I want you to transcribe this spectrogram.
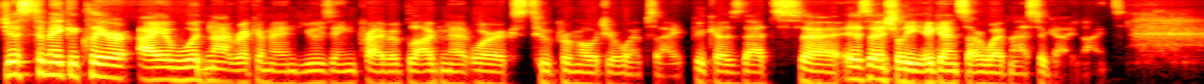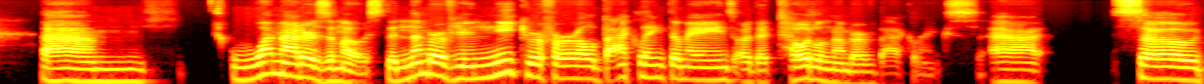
just to make it clear, I would not recommend using private blog networks to promote your website, because that's uh, essentially against our webmaster guidelines. Um, what matters the most, the number of unique referral backlink domains or the total number of backlinks? Uh, so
